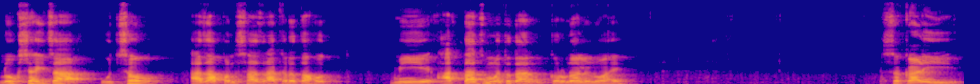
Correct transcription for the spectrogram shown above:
लोकशाहीचा उत्सव आज आपण साजरा करत आहोत. मी आत्ताच मतदान करून आलेलो आहे. सकाळी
